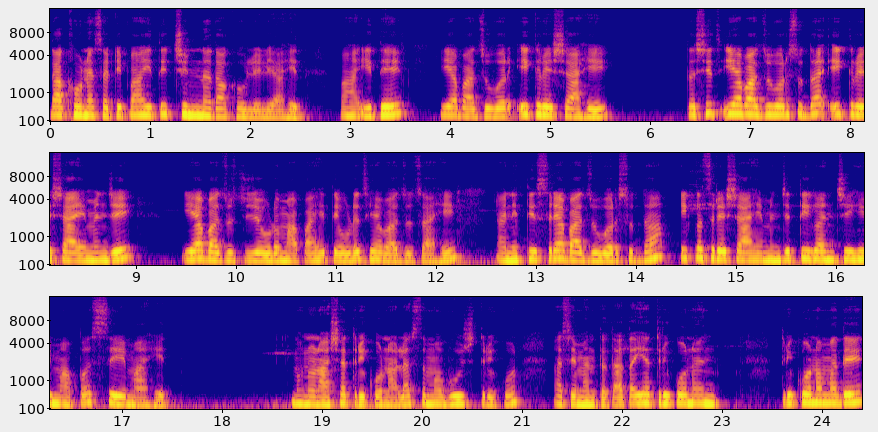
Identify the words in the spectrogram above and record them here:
दाखवण्यासाठी पहा इथे चिन्ह दाखवलेली आहेत. पहा इथे या बाजूवर एक रेषा आहे. तशीच या बाजूवर सुद्धा एक रेषा आहे म्हणजे या बाजूचं जेवढं माप आहे तेवढंच ह्या बाजूचं आहे. आणि तिसऱ्या बाजूवर सुद्धा एकच रेषा आहे म्हणजे तिघांचीही मापं सेम आहेत. म्हणून अशा त्रिकोणाला समभुज त्रिकोण असे म्हणतात. आता या त्रिकोणां त्रिकोणामध्ये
